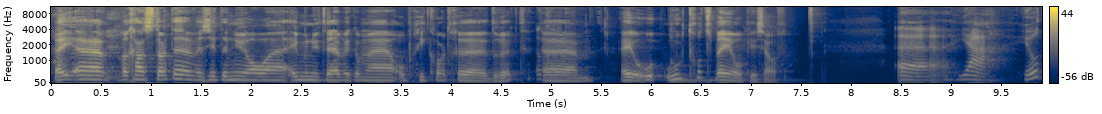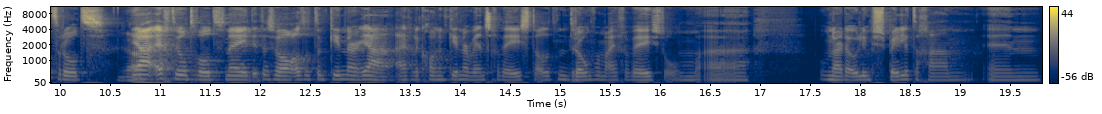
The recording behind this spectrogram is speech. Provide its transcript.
Hey, eh, we gaan starten. We zitten nu al eh één minuut, heb ik hem eh, op record gedrukt. Ehm, hey, hoe, hoe trots ben je op jezelf? Eh, ja, heel trots. Ja. Ja. echt heel trots. Nee, dit is wel altijd een kinder... Ja, eigenlijk gewoon een kinderwens geweest. Altijd een droom van mij geweest om, eh, om naar de Olympische Spelen te gaan. En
